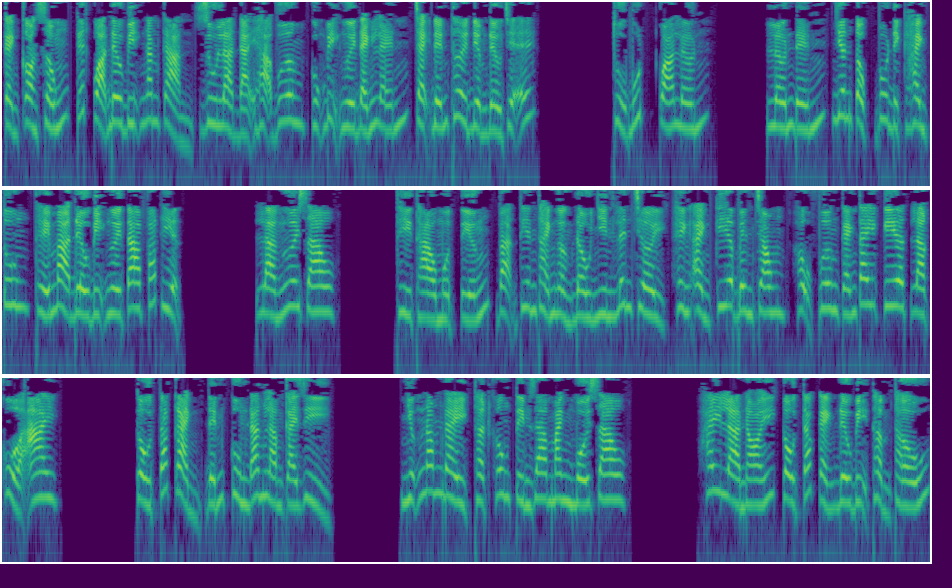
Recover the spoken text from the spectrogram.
cảnh còn sống, kết quả đều bị ngăn cản, dù là đại hạ vương cũng bị người đánh lén, chạy đến thời điểm đều trễ. Thủ bút quá lớn. Lớn đến, nhân tộc vô địch hành tung, thế mà đều bị người ta phát hiện. Là ngươi sao? Thì thào một tiếng, vạn thiên thánh ngẩng đầu nhìn lên trời, hình ảnh kia bên trong, hậu phương cánh tay kia là của ai? Cầu tác cảnh đến cùng đang làm cái gì? Những năm này thật không tìm ra manh mối sao? Hay là nói cầu tác cảnh đều bị thẩm thấu?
